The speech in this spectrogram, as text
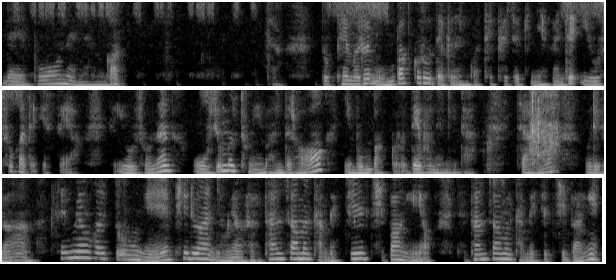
내보내는 것. 자, 노폐물을 몸 밖으로 내보내는 것 대표적인 예가 이제 요소가 되겠어요. 요소는 오줌을 통해 만들어 몸 밖으로 내보냅니다. 자, 우리가 생명 활동에 필요한 영양소 탄수화물, 단백질, 지방이에요. 자, 탄수화물, 단백질, 지방이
